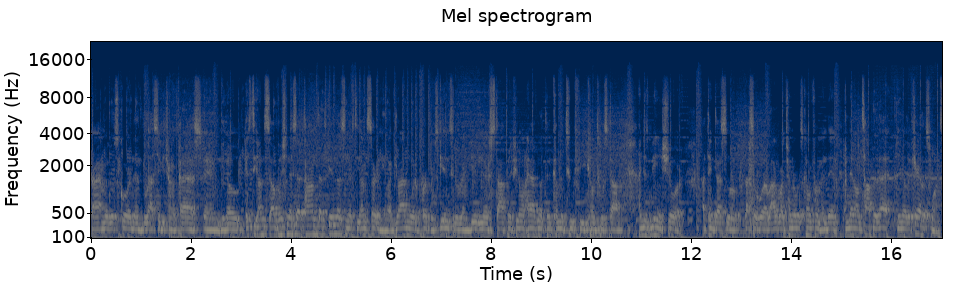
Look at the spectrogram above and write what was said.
all right, I'm gonna go score, and then the last thing you're trying to pass, and you know, it's the unselfishness at times that's getting us, and it's the uncertainty, like driving with a purpose, getting to the rim, getting there, stopping. If you don't have nothing, come to two feet, come to a stop, and just being sure. I think that's a, that's a, where a lot of our turnovers come from, and then and then on top of that, you know, the careless ones.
